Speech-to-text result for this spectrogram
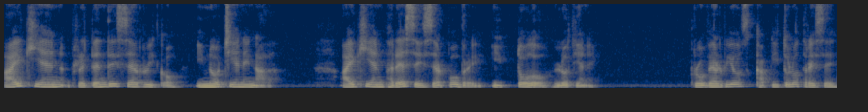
hay quien pretende ser rico y no tiene nada. Hay quien parece ser pobre y todo lo tiene. Proverbios capítulo 13,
